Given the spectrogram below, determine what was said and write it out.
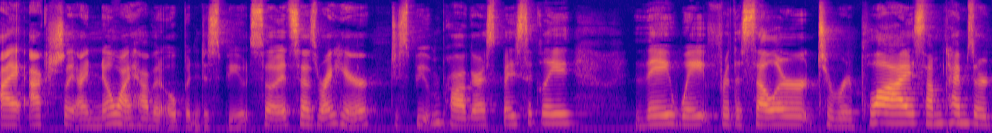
I actually, I know I have an open dispute. So it says right here, dispute in progress. Basically, they wait for the seller to reply. Sometimes they're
